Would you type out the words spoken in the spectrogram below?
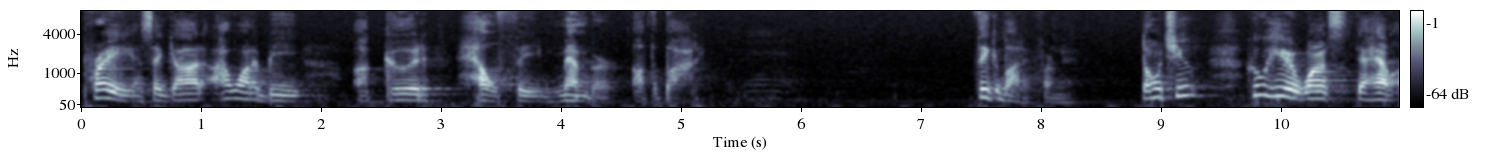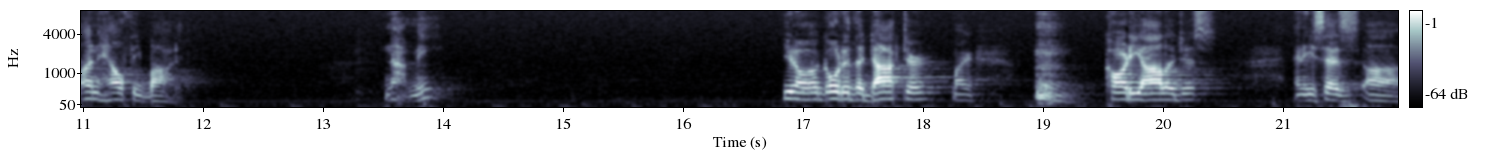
pray and say, God, I want to be a good, healthy member of the body. Think about it for a minute. Don't you? Who here wants to have unhealthy body? Not me. You know, I go to the doctor, my cardiologist, and he says, uh,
